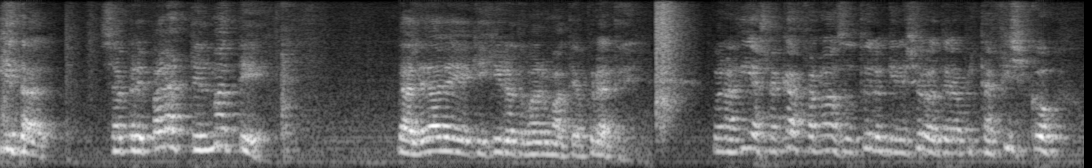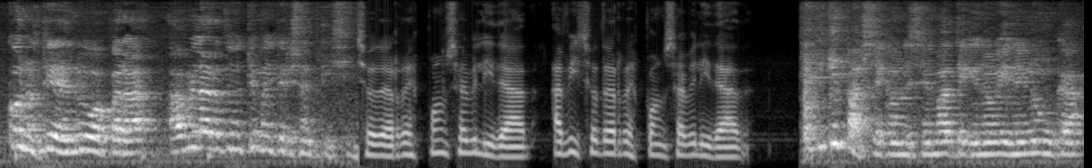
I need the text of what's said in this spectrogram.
qué tal? ¿Ya preparaste el mate? Dale, dale que quiero tomar mate, apúrate. Buenos días, acá Fernando Sotelo, kinesiólogo terapista físico, con ustedes de nuevo para hablar de un tema interesantísimo. Aviso de responsabilidad, aviso de responsabilidad. ¿Y qué pasa con ese mate que no viene nunca?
